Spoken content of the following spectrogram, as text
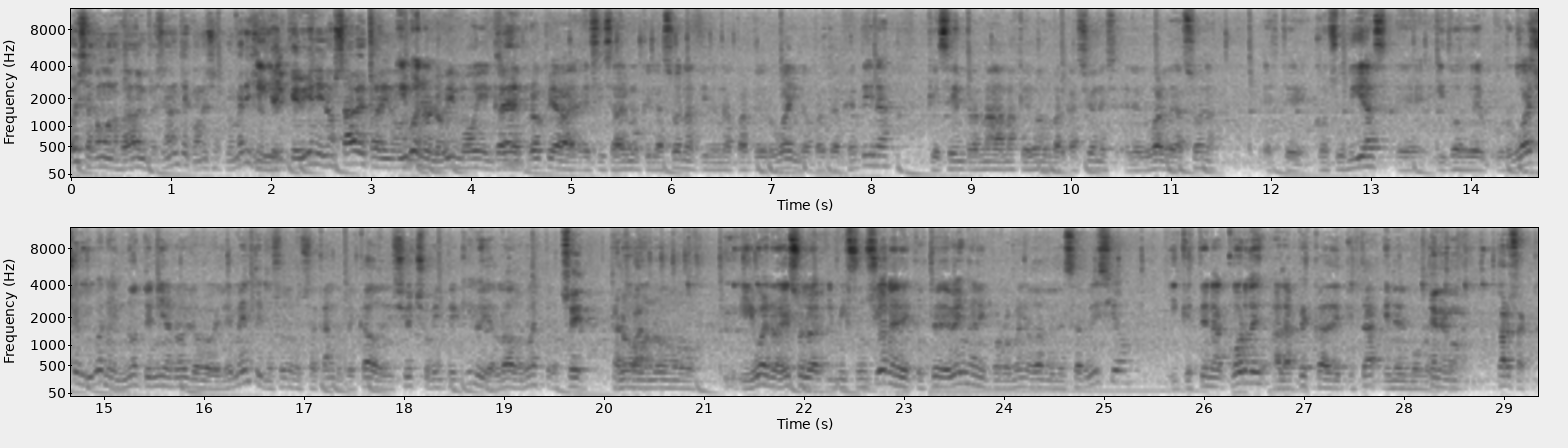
Hoy sacamos unos dorados impresionantes con esos plumerillos. Y- el que viene y no sabe, ahí no. Y bueno, lo vimos hoy en carne Sí. propia, eh, si sabemos que la zona tiene una parte de Uruguay y una parte de Argentina, que se entran nada más que dos embarcaciones en el lugar de la zona este, con sus guías eh, y dos de uruguayos, y bueno, no tenían hoy los elementos y nosotros sacando pescado de 18, 20 kilos y al lado nuestro. Sí, tal no, cual. no, y bueno, eso lo- mi función es de que ustedes vengan y por lo menos darles el servicio y que estén acorde a la pesca de que está en el momento. En el momento. Perfecto.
